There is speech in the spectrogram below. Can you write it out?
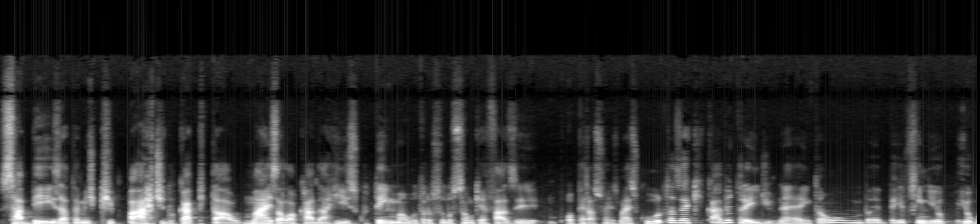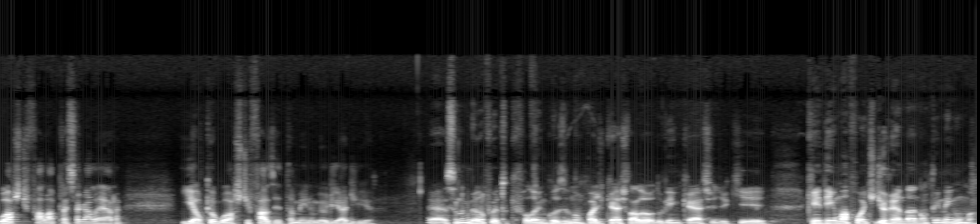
saber exatamente que parte do capital mais alocado a risco tem uma outra solução que é fazer operações mais curtas, é que cabe o trade, né? Então, é, assim, eu, eu gosto de falar para essa galera e é o que eu gosto de fazer também no meu dia a dia. É, se não me engano, foi tu que falou, inclusive, num podcast lá do, do Gamecast, de que quem tem uma fonte de renda não tem nenhuma.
